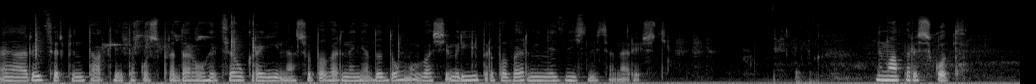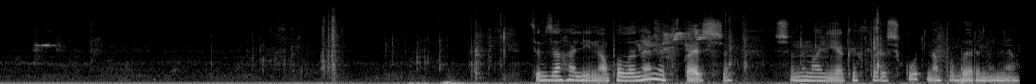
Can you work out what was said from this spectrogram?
Е, Рицар Пентаклі також про дороги. Це Україна, що повернення додому, ваші мрії про повернення здійснюються нарешті. Нема перешкод. Це взагалі на полонених вперше, що нема ніяких перешкод на повернення.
